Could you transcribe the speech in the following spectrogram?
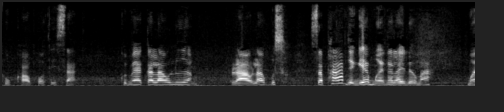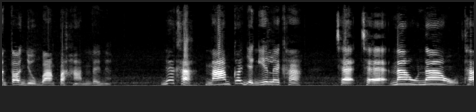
หุบเขาโพธิสัตว์ คุณแม่ก็เล่าเรื่อง เราวเล่าสภาพอย่างเงี้ยเหมือนอะไรเลยมะเหมือนตอนอยู่บางประหันเลยเนี่ย เนี่ยค่ะ น้ำก็อย่างนี้เลยค่ะ แฉะแฉะเน่าเน่าถ้า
